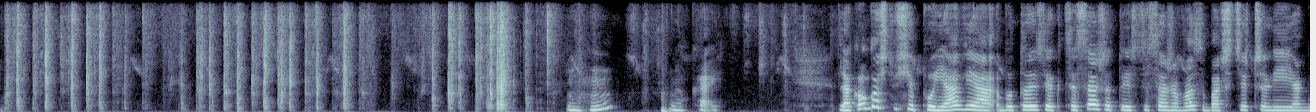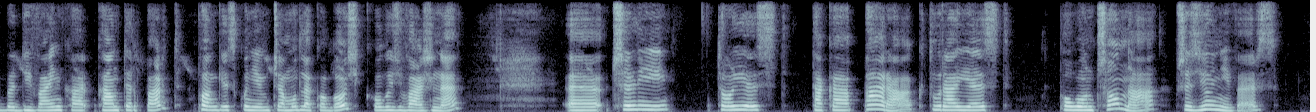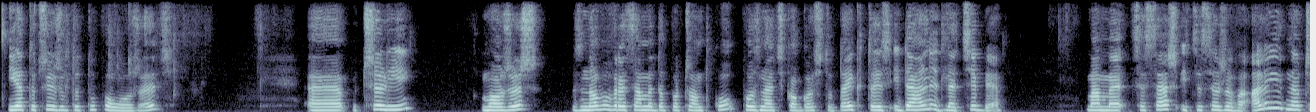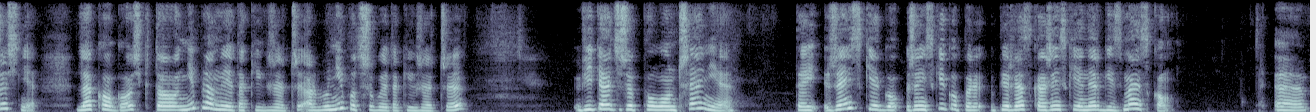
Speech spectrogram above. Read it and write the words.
Mhm, okej. Okay. Dla kogoś tu się pojawia, bo to jest jak cesarz, a tu jest cesarzowa, zobaczcie, czyli jakby divine counterpart. Po angielsku nie wiem czemu, dla kogoś, kogoś ważne. E, czyli to jest taka para, która jest połączona przez universe. I ja to czuję, żeby to tu położyć. E, czyli możesz, znowu wracamy do początku, poznać kogoś tutaj, kto jest idealny dla ciebie. Mamy cesarz i cesarzowa, ale jednocześnie dla kogoś, kto nie planuje takich rzeczy albo nie potrzebuje takich rzeczy, widać, że połączenie tej żeńskiego, żeńskiego pierwiastka żeńskiej energii z męską e,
